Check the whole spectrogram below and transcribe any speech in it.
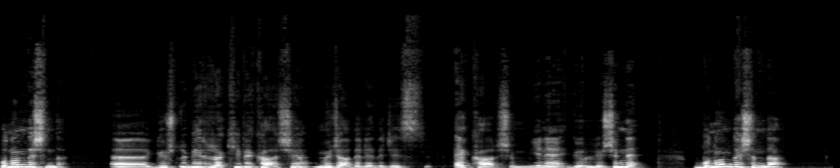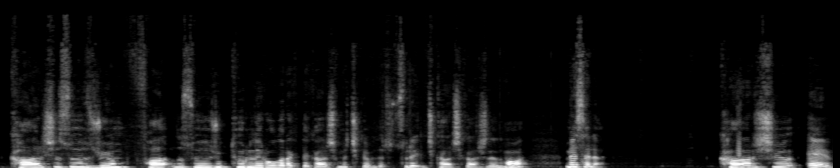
Bunun dışında e, güçlü bir rakibe karşı mücadele edeceğiz. E karşım yine görülüyor. Şimdi bunun dışında karşı sözcüğüm farklı sözcük türleri olarak da karşıma çıkabilir. Sürekli karşı karşı dedim ama mesela karşı ev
